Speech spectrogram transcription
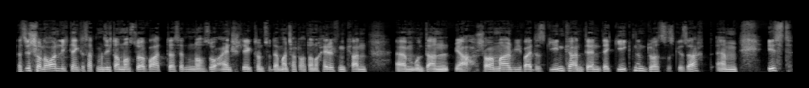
Das ist schon ordentlich. Ich denke, das hat man sich dann noch so erwartet, dass er dann noch so einschlägt und zu der Mannschaft auch dann noch helfen kann. Ähm, und dann, ja, schauen wir mal, wie weit es gehen kann. Denn der Gegner, du hast es gesagt, ähm, ist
